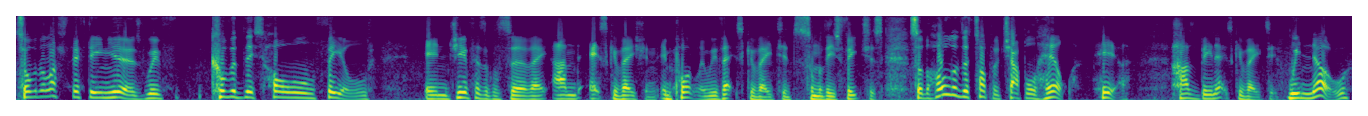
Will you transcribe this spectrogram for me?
So over the last 15 years we've covered this whole field in geophysical survey and excavation. Importantly, we've excavated some of these features. So the whole of the top of Chapel Hill here has been excavated. We know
